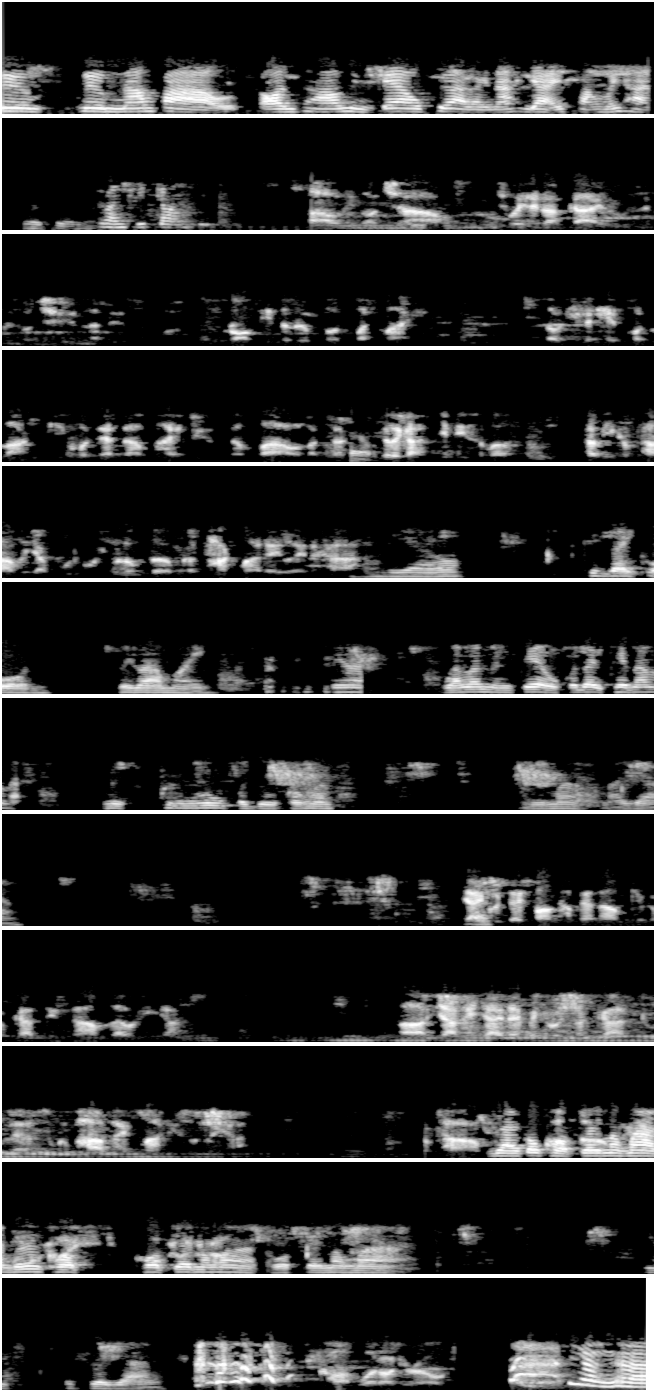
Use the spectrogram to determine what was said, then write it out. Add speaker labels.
Speaker 1: ดื่มดื่มน้ำเปล่า ตอนเช้าหนึ่งแก้วเพื่ออะไรนะยายฟังไม่ทันกำลังคิดกำลังคิด
Speaker 2: เปล่าในตอนเช้า ช่วยให้ร่างกายรู้สึกสดชื่นและตื่นตัวพร้อมที่จะเริ่มต้นวันใหม่เหล่านี้เป็นเหตุผลหลักที่คนแนะนำให้ดื่มน้ำเปล่าหลังจากที่รายการยินดีเสมอถ้ามีคำถามหรืออยากพูดคุยเพิ่มเติมก็ทักมาได้เลยนะคะ
Speaker 3: เดี๋ยวคิดได้ก่อนเวลาใหม่เนี่ยวันละหนึ่งแก้วก็ได้แค่นั้นแหละ มีเพิ่งรู้ประโยชน์ของมันดีมากหลายอย่าง
Speaker 2: ยายคุณได้ฟังคำแนะนำเกี่ยวกับการดื่มน้ำแล้วหรือยังอ่าอยากให้ยายได้ประโยชน์จากการดูแลสุขภาพให้มากที่สุดเลยครับคำถาม
Speaker 3: ยายก็ขอบใจมากๆเลยขอบขอบใจมากๆขอบใจมากๆที่ที่ช่วยยาย
Speaker 2: caught what on your own
Speaker 1: อย่างอะ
